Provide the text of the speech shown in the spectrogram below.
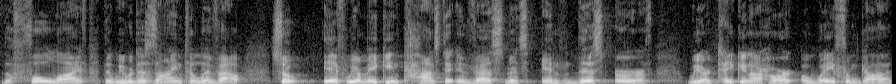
the full life that we were designed to live out. So if we are making constant investments in this earth, we are taking our heart away from God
